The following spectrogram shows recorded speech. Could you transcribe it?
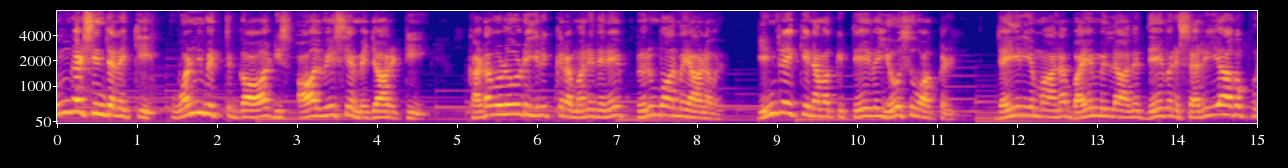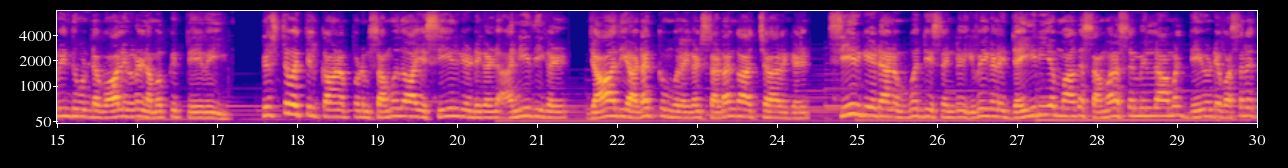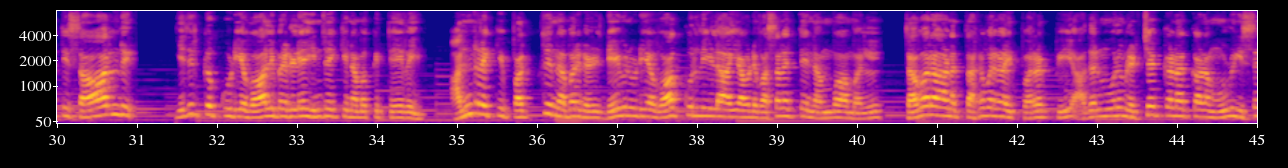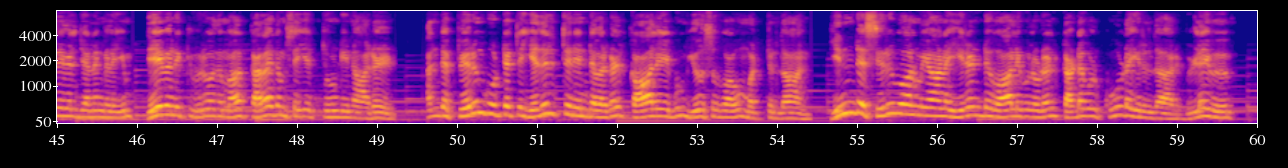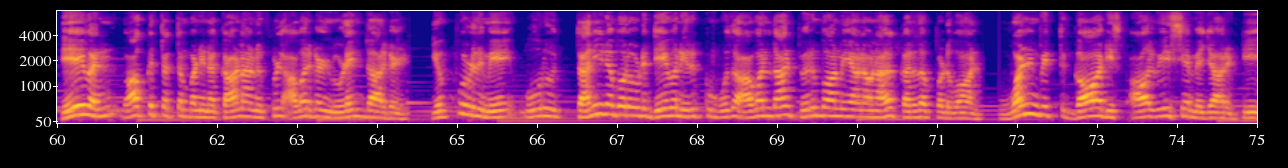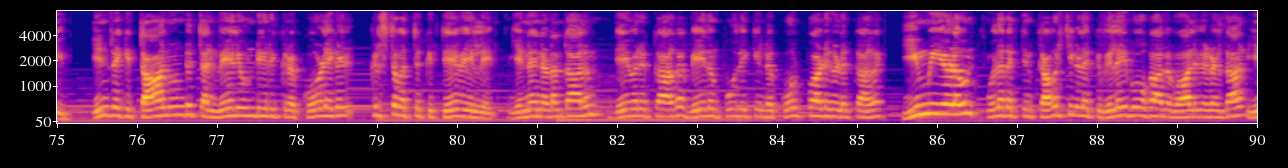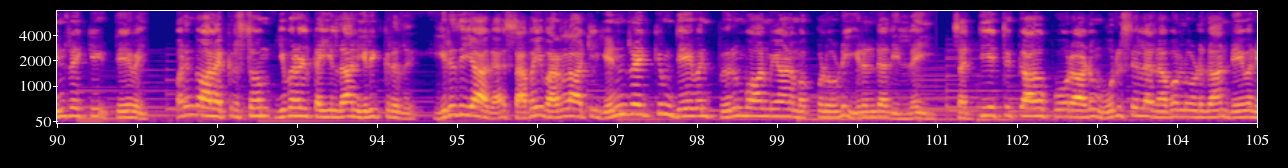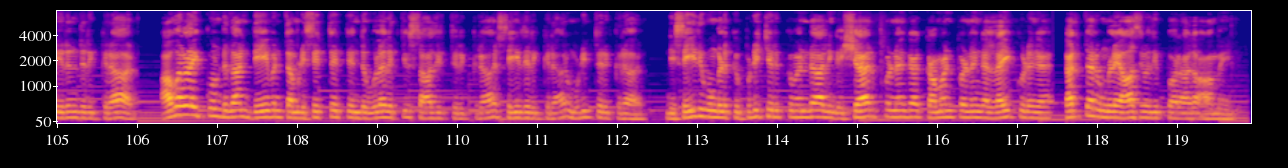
உங்கள் சிந்தனைக்கு one with God is always a majority கடவுளோடு இருக்கிற மனிதனே பெரும்பான்மையானவன். இன்றைக்கு நமக்கு தேவை யோசுவாக்கள். தைரியமான பயமில்லாத தேவனை சரியாக புரிந்து கொண்ட வாலிபர்கள் நமக்கு தேவை. கிறிஸ்தவத்தில் காணப்படும் சமுதாய சீர்கேடுகள் அநீதிகள் ஜாதி அடக்குமுறைகள் சடங்காச்சாரங்கள் சீர்கேடான உபதேசங்கள் இவைகளை தைரியமாக சமரசமில்லாமல் தேவனுடைய வசனத்தை சார்ந்து எதிர்க்கக்கூடிய வாலிபர்களே இன்றைக்கு நமக்கு தேவை. அன்றைக்கு பத்து நபர்கள் தேவனுடைய வாக்குறுதிகளாகிய அவருடைய வசனத்தை நம்பாமல் தவறான தகவல்களை பரப்பி அதன் மூலம் லட்சக்கணக்கான முழு இஸ்ரேல் ஜனங்களையும் தேவனுக்கு விரோதமாக கலகம் செய்ய தூண்டினார்கள். அந்த பெருங்கூட்டத்தை எதிர்த்து நின்றவர்கள் காலேபும் யோசுவாவும் மட்டும்தான். இந்த சிறுபான்மையான இரண்டு வாலிபர்களுடன் கடவுள் கூட இருந்தார். விளைவு தேவன் வாக்குத்தத்தம் பண்ணின காணானுக்குள் அவர்கள் நுழைந்தார்கள். எப்பொழுதுமே ஒரு தனிநபரோடு தேவன் இருக்கும்போது அவன்தான் பெரும்பான்மையானவனாக கருதப்படுவான். One with God is always a majority இன்றைக்கு தான் உண்டு தன் வேலை உண்டு இருக்கிற கோழைகள் கிறிஸ்தவத்துக்கு தேவையில்லை. என்ன நடந்தாலும் தேவனுக்காக வேதம் போதிக்கின்ற கோட்பாடுகளுக்காக இம்மியளவும் உலகத்தின் கவர்ச்சிகளுக்கு விலை போகாத வாழ்வர்கள் தான் இன்றைக்கு தேவை. வருங்கால கிறிஸ்தவம் இவர்கள் கையில் தான் இருக்கிறது. இறுதியாக சபை வரலாற்றில் என்றைக்கும் தேவன் பெரும்பான்மையான மக்களோடு இருந்ததில்லை. சத்தியத்துக்காக போராடும் ஒரு சில நபர்களோடு தான் தேவன் இருந்திருக்கிறார். அவர்களை கொண்டுதான் தேவன் தம்முடைய சித்தத்தை இந்த உலகத்தில் சாதித்திருக்கிறார் செய்திருக்கிறார் முடித்திருக்கிறார். இந்த செய்தி உங்களுக்கு பிடிச்சிருக்கும் என்றால் நீங்க ஷேர் பண்ணுங்க கமெண்ட் பண்ணுங்க லைக் கொடுங்க. கர்த்தர் உங்களை ஆசிர்வதிப்பாராக. ஆமேன்.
